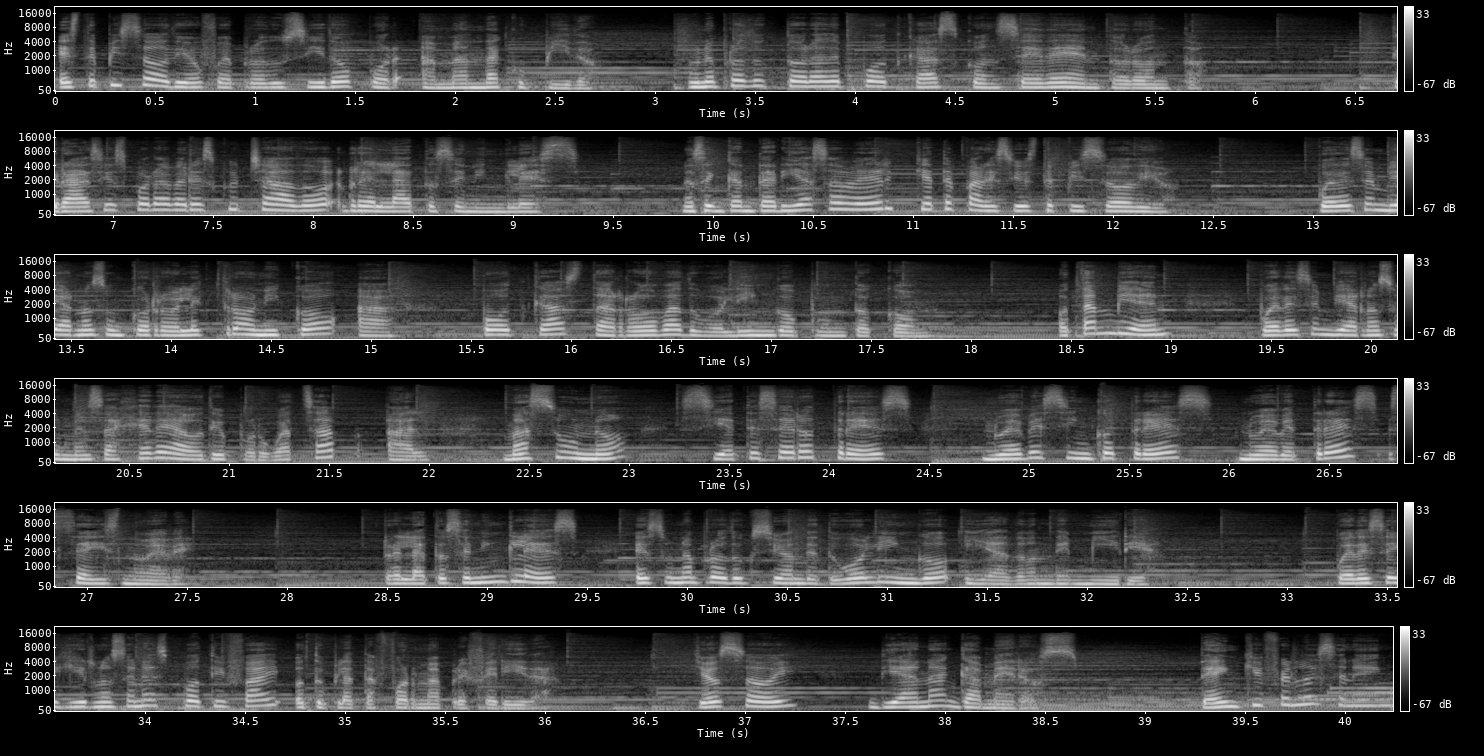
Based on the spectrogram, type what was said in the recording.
Este episodio fue producido por Amanda Cupido, una productora de podcast con sede en Toronto. Gracias por haber escuchado Relatos en Inglés. Nos encantaría saber qué te pareció este episodio. Puedes enviarnos un correo electrónico a podcast.duolingo.com o también puedes enviarnos un mensaje de audio por WhatsApp al más 1 703 953 9369. Relatos en Inglés es una producción de Duolingo y Adonde Miria. Puedes seguirnos en Spotify o tu plataforma preferida. Yo soy Diana Gameros. Thank you for listening.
